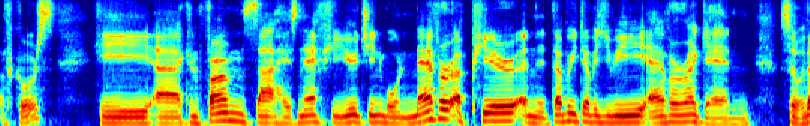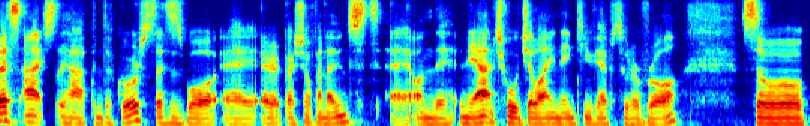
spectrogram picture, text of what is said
of course, he uh, confirms that his nephew Eugene will never appear in the WWE ever again. So this actually happened, of course. This is what uh, Eric Bischoff announced uh, on the in the actual July 19th episode of Raw. So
